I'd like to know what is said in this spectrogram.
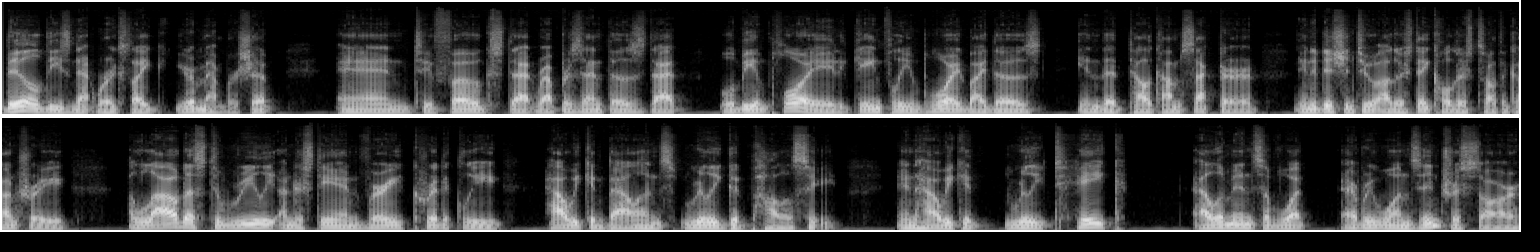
build these networks like your membership and to folks that represent those that will be employed, gainfully employed by those in the telecom sector, in addition to other stakeholders throughout the country, allowed us to really understand very critically how we can balance really good policy and how we could really take elements of what everyone's interests are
